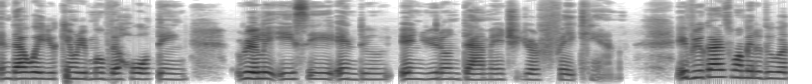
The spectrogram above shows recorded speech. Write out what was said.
and that way you can remove the whole thing really easy and do and you don't damage your fake hand if you guys want me to do a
